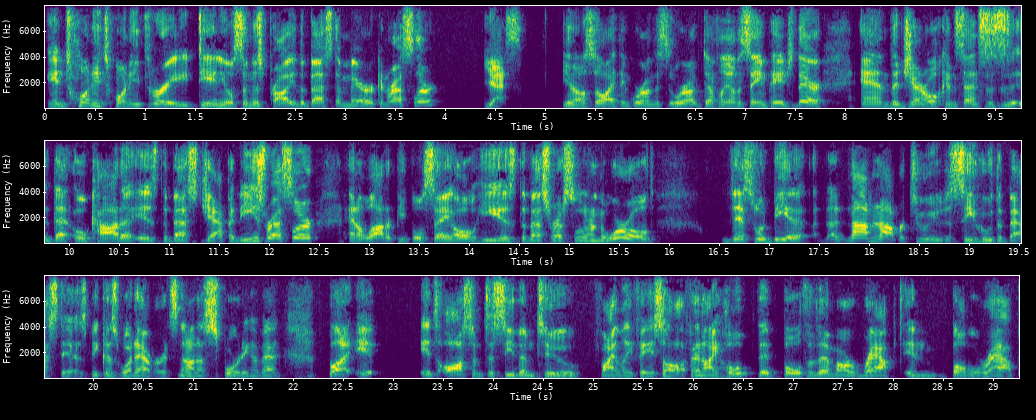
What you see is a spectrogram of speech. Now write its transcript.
in 2023, Danielson is probably the best American wrestler. Yes. You know, so I think we're on this. We're definitely on the same page there. And the general consensus is that Okada is the best Japanese wrestler, and a lot of people say, "Oh, he is the best wrestler in the world." This would be a, a not an opportunity to see who the best is because whatever, it's not a sporting event, but it it's awesome to see them two finally face off, and I hope that both of them are wrapped in bubble wrap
